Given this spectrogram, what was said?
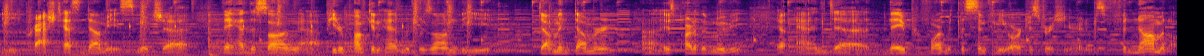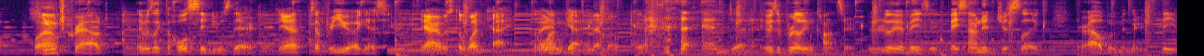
the Crash Test Dummies, which uh, they had the song uh, Peter Pumpkinhead, which was on the Dumb and Dumber. Uh, is part of the movie, Yep. and uh, they performed with the symphony orchestra here, and it was phenomenal. Wow. Huge crowd. It was like the whole city was there, Yeah. except for you, I guess. You Yeah, I was the one guy. The one one guy. the memo. Yeah. and uh, it was a brilliant concert. It was really amazing. They sounded just like their album, and they're-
